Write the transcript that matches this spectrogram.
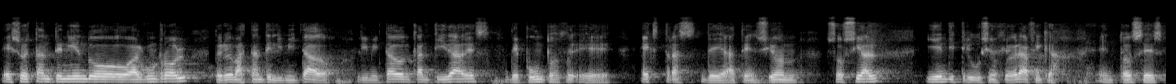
Eso están teniendo algún rol, pero es bastante limitado, limitado en cantidades de puntos eh, extras de atención social y en distribución geográfica. Entonces,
